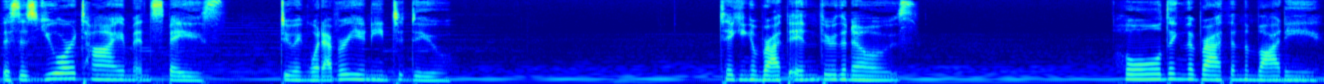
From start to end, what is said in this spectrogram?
This is your time and space, doing whatever you need to do. Taking a breath in through the nose, holding the breath in the body,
